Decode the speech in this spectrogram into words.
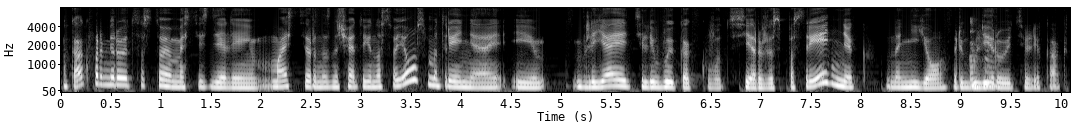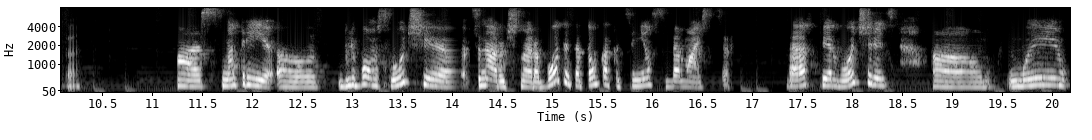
А как формируется стоимость изделий? Мастер назначает ее на свое усмотрение и влияете ли вы как вот сервис-посредник на нее, регулируете угу. ли как-то? А, смотри, э, в любом случае цена ручной работы — это то, как оценил себя мастер. Да, в первую очередь э, мы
